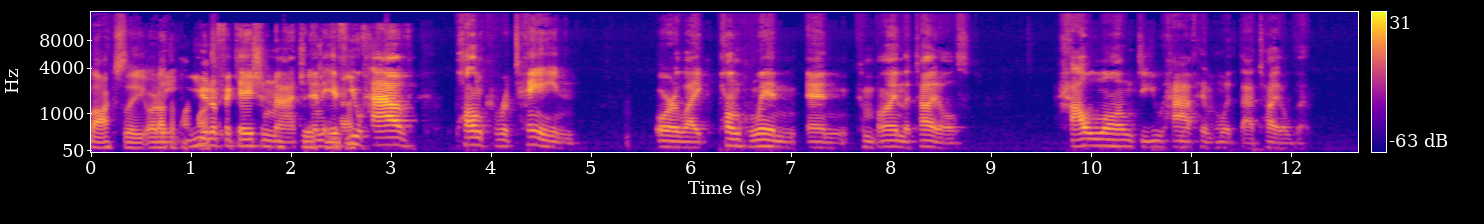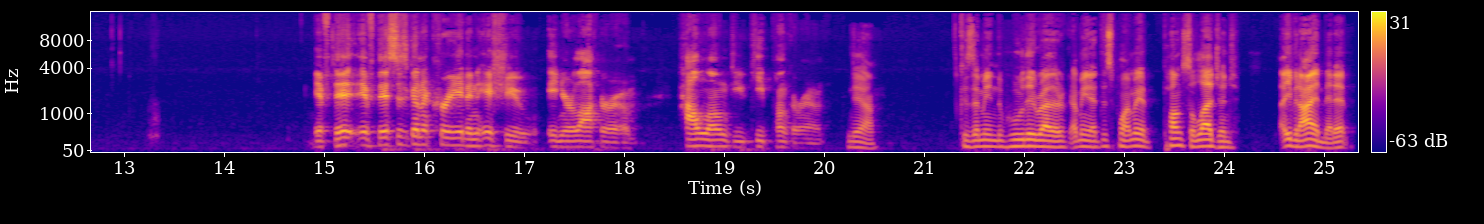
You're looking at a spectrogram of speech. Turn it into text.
Moxley or not the, Punk Moxley. unification match. And Unification if you have Punk retain or like Punk win and combine the titles, how long do you have him with that title then? If this, if this is going to create an issue in your locker room, how long do you keep Punk around? Yeah, because I mean, who would they rather? I mean, at this point, I mean, Punk's a legend. Even I admit it.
